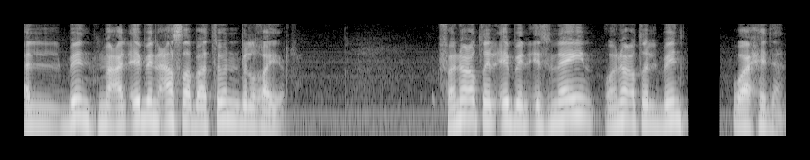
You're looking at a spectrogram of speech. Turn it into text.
البنت مع الابن عصبة بالغير. فنعطي الابن اثنين ونعطي البنت واحدا.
